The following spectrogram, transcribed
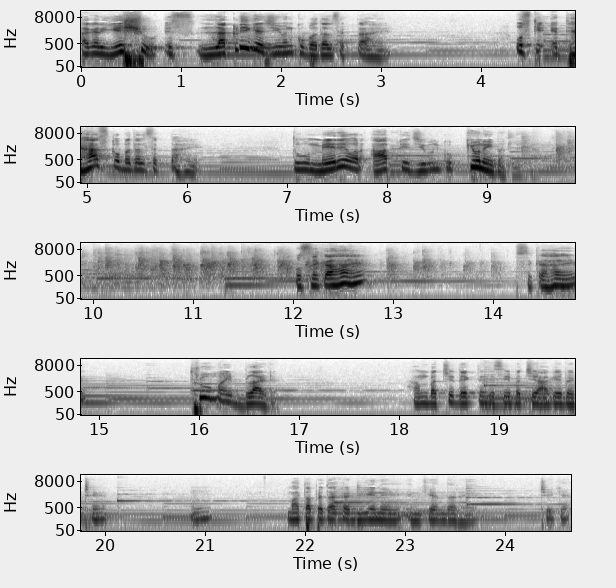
अगर यीशु इस लकड़ी के जीवन को बदल सकता है, उसके इतिहास को बदल सकता है तो वो मेरे और आपके जीवन को क्यों नहीं बदलेगा? उसने कहा है उसने कहा है थ्रू माई ब्लड हम बच्चे देखते हैं जैसे बच्चे आगे बैठे हैं। हम्म, माता पिता का डीएनए इनके अंदर है ठीक है?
